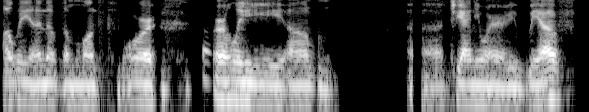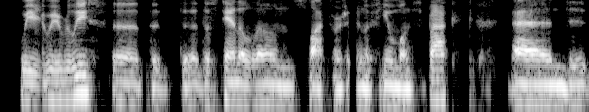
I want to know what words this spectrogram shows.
probably end of the month or early um uh, January. We have we we released the the the, the standalone Slack version a few months back, and it,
